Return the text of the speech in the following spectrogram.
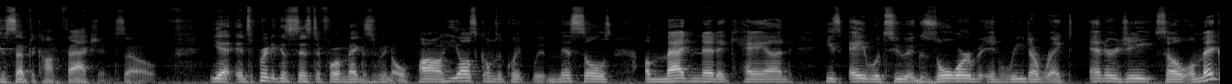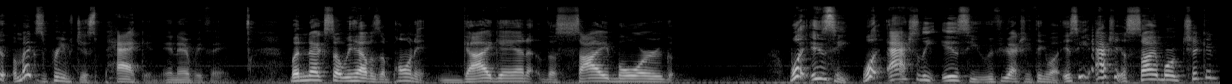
Decepticon faction. So, yeah, it's pretty consistent for Omega Supreme to overpower. He also comes equipped with missiles, a magnetic hand. He's able to absorb and redirect energy. So Omega Omega Supreme's just packing and everything. But next up we have his opponent, Gigan the Cyborg. What is he? What actually is he if you actually think about it? Is he actually a cyborg chicken?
